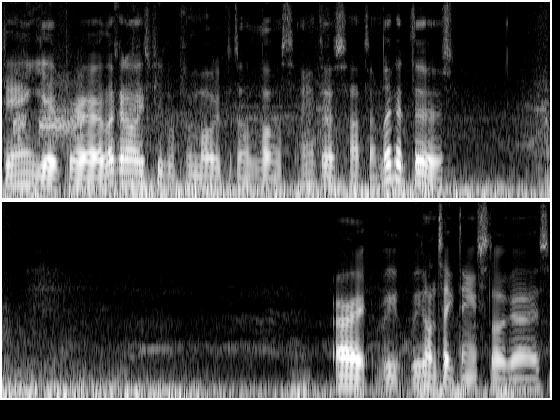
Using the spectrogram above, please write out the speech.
Dang it, bro. Look at all these people promoted because I lost. Ain't that something? Look at this. Alright, we we gonna take things slow, guys.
